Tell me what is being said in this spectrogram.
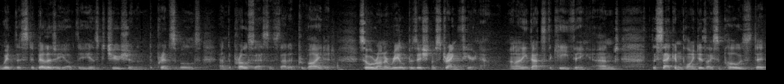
with the stability of the institution, the principles, and the processes that it provided. So we're on a real position of strength here now. And I think that's the key thing. And the second point is, I suppose, that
